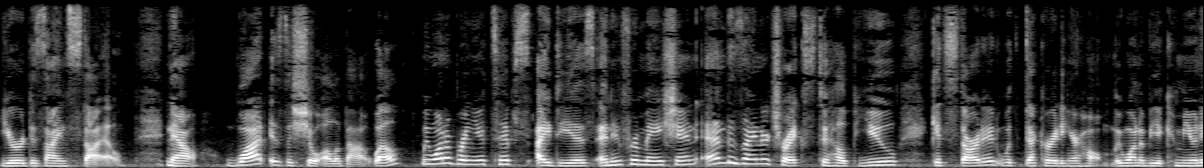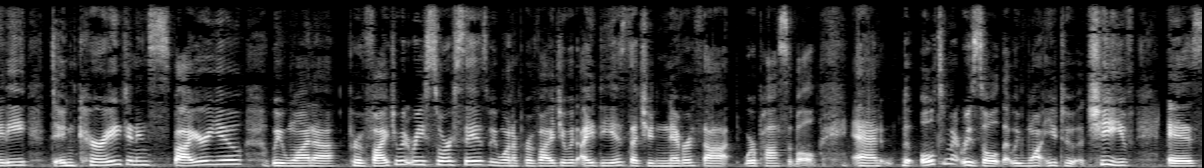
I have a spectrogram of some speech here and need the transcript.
your design style. Now, what is the show all about? Well, we want to bring you tips, ideas, and information and designer tricks to help you get started with decorating your home. We want to be a community to encourage and inspire you. We want to provide you with resources. We want to provide you with ideas that you never thought were possible. And the ultimate result that we want you to achieve is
